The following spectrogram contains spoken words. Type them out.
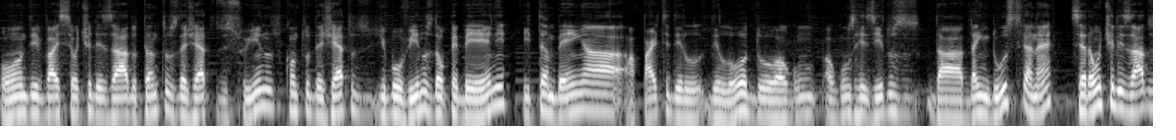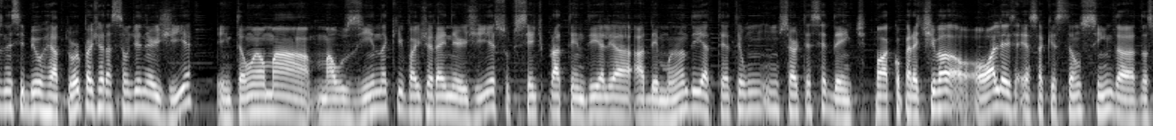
onde vai ser utilizado tanto os dejetos de suínos quanto dejetos de bovinos da UPBN e também a, a parte de, de lodo, algum, alguns resíduos da, da indústria, né? Serão utilizados nesse bioreator para geração de energia. Então é uma, uma usina que vai gerar energia suficiente para atender ali a, a, demanda e até ter um, um certo excedente. Então, a cooperativa olha essa questão sim da, das,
